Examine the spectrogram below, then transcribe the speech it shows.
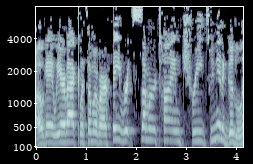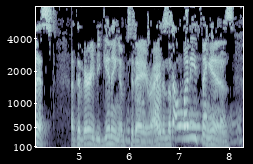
Okay, we are back with some of our favorite summertime treats. We made a good list at the very beginning of today, right? And the so funny thing is things.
